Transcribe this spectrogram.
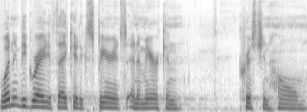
Wouldn't it be great if they could experience an American Christian home?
